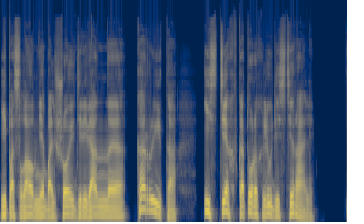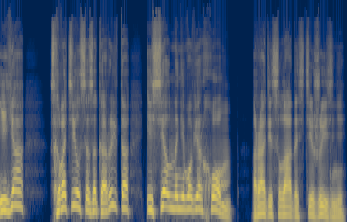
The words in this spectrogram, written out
и послал мне большое деревянное корыто из тех, в которых люди стирали. И я схватился за корыто и сел на него верхом ради сладости жизни,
